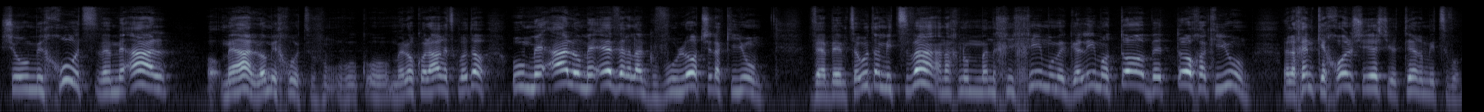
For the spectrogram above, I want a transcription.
שהוא מחוץ ומעל, או מעל, לא מחוץ, הוא, הוא, הוא מלוא כל הארץ כבודו, הוא מעל ומעבר לגבולות של הקיום. ובאמצעות המצווה אנחנו מנכיחים ומגלים אותו בתוך הקיום. ולכן ככל שיש יותר מצוות,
